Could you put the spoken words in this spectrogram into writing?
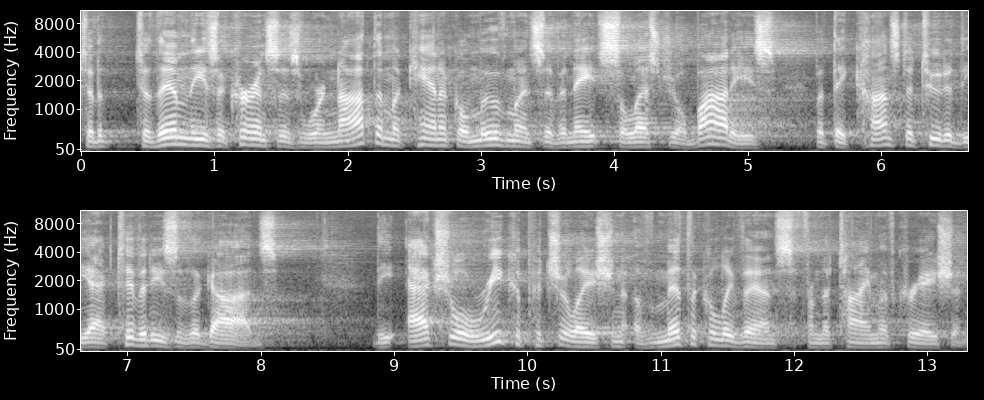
To, to them, these occurrences were not the mechanical movements of innate celestial bodies, but they constituted the activities of the gods. the actual recapitulation of mythical events from the time of creation.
